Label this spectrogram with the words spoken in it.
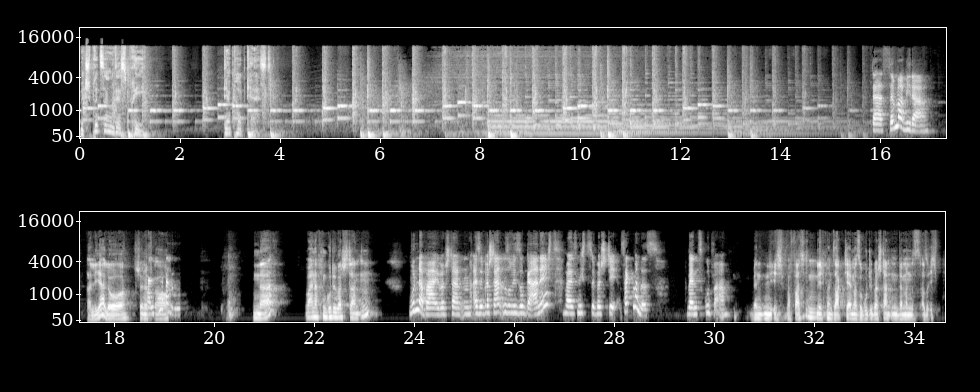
mit Spritzer und Esprit. Der Podcast. Da sind wir wieder. Hallihallo, schöne Frau. Hallo. Na, Weihnachten gut überstanden? Wunderbar überstanden. Also überstanden sowieso gar nichts, weil es nichts zu überstehen. Sagt man das, wenn es gut war? Wenn ich, weiß ich nicht, man sagt ja immer so gut überstanden, wenn man das, also ich,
